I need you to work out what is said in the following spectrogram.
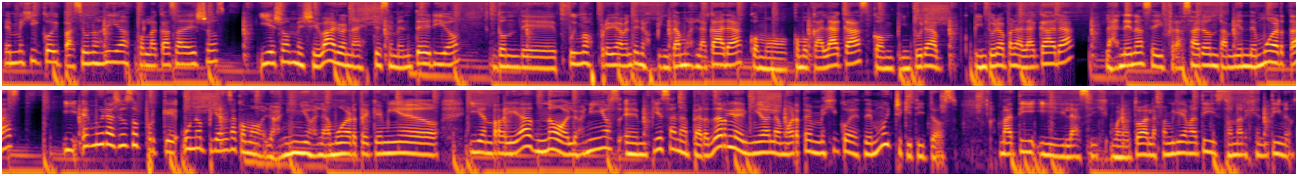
en México y pasé unos días por la casa de ellos y ellos me llevaron a este cementerio donde fuimos previamente nos pintamos la cara como, como calacas con pintura, pintura para la cara. Las nenas se disfrazaron también de muertas. Y es muy gracioso porque uno piensa como los niños, la muerte, qué miedo. Y en realidad no, los niños empiezan a perderle el miedo a la muerte en México desde muy chiquititos. Mati y las bueno, toda la familia de Mati son argentinos.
